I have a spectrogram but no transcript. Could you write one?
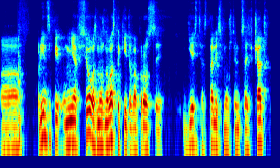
А, в принципе, у меня все. Возможно, у вас какие-то вопросы есть, остались, можете написать в чат.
